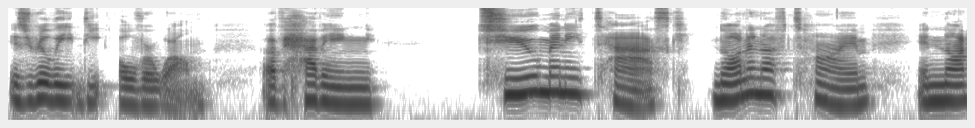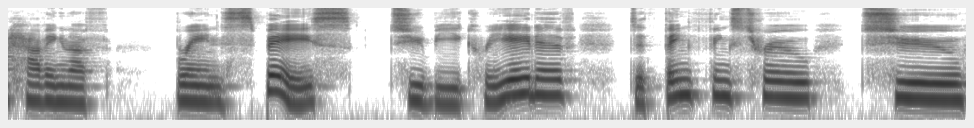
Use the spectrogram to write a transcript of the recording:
is really the overwhelm of having too many tasks, not enough time, and not having enough brain space to be creative, to think things through, to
